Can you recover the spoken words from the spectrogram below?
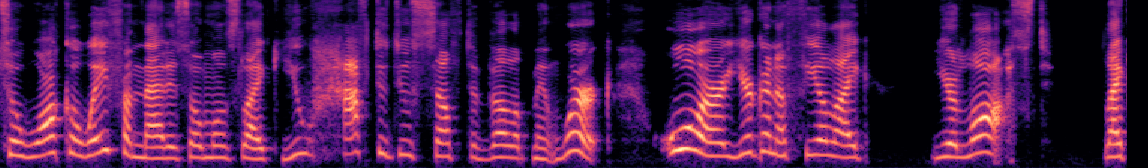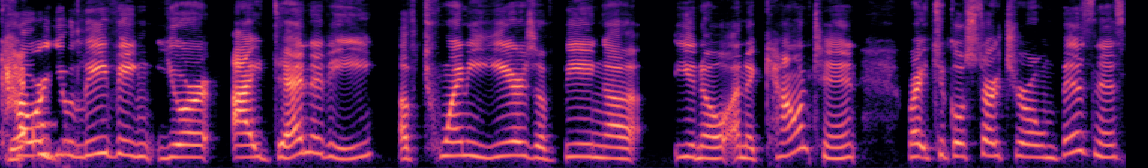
To walk away from that is almost like you have to do self-development work or you're going to feel like you're lost. Like, yeah. how are you leaving your identity of 20 years of being a, you know, an accountant, right, to go start your own business?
